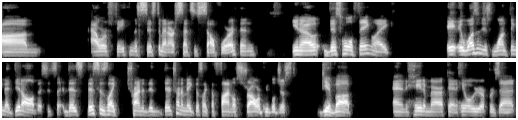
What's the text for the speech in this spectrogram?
um, our faith in the system and our sense of self-worth and you know this whole thing like it, it, wasn't just one thing that did all of this it's this this is like trying to they're trying to make this like the final straw where people just give up and hate america and hate what we represent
